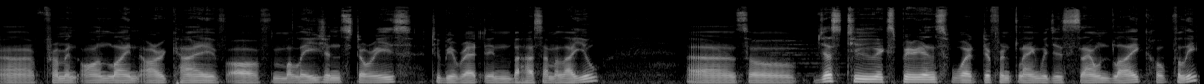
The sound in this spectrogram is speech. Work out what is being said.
uh, from an online archive of Malaysian stories to be read in Bahasa Melayu. Uh, so, just to experience what different languages sound like, hopefully.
